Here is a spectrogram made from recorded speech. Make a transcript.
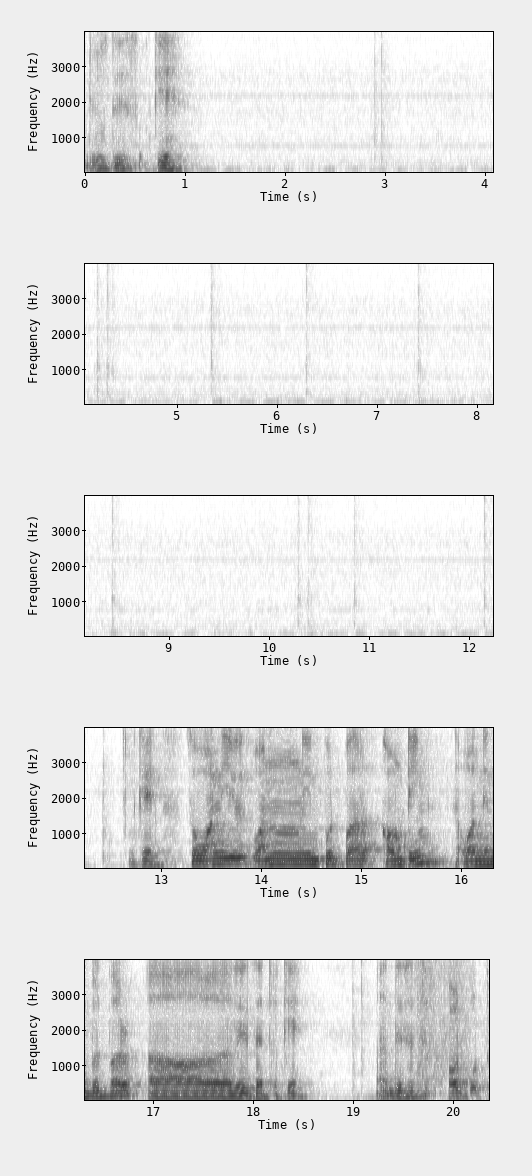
use this okay okay. So one one input per counting one input per uh, reset. Okay. And this is output.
